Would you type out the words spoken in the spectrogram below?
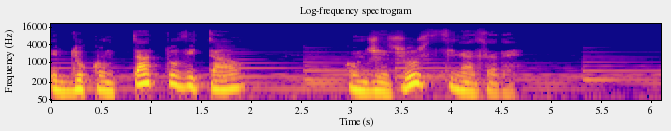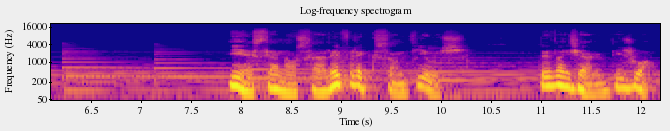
e do contato vital com Jesus de Nazaré. E esta é a nossa reflexão de hoje do Evangelho de João.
